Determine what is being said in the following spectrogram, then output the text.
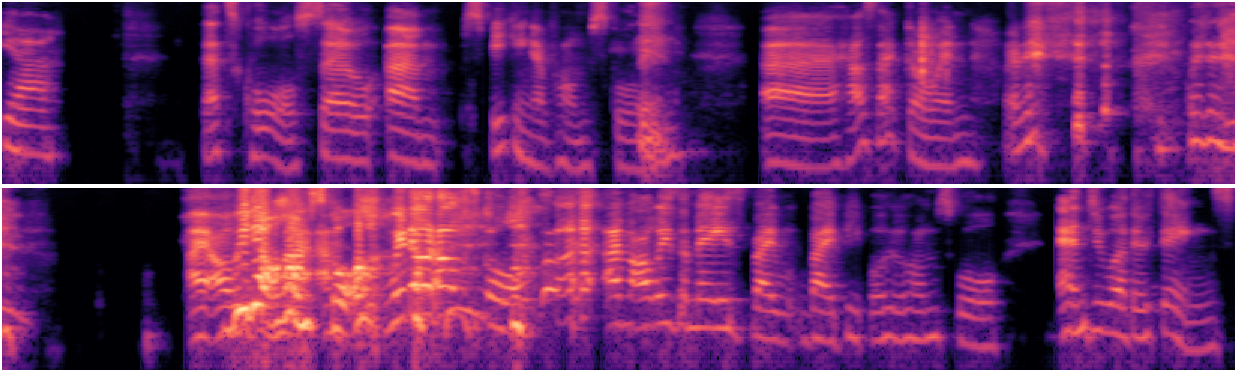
Yeah That's cool. So, um, speaking of homeschooling, uh, how's that going? What- I always we don't I- homeschool. we don't homeschool. I'm always amazed by by people who homeschool and do other things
